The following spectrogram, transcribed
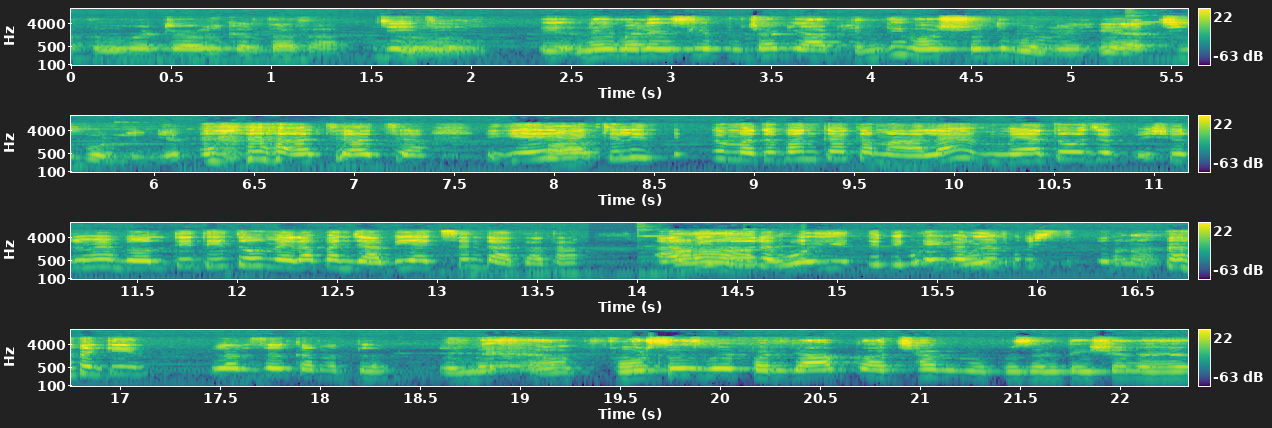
तो मैं ट्रैवल करता था। जी, तो, जी। नहीं मैंने इसलिए पूछा कि आप हिंदी बहुत शुद्ध बोल रही हैं अच्छी बोल रही हैं। अच्छा अच्छा। ये एक्चुअली रेडियो मधुबन का कमाल है। मैं तो जब शुरू में बोलती थी तो मेरा पंजाबी एक्सेंट आता था। अभी हाँ, तो मैं पूछती हूँ कि लफ्जों का मतलब। फोर्सेस में पंजाब का अच्छा रिप्रेजेंटेशन है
